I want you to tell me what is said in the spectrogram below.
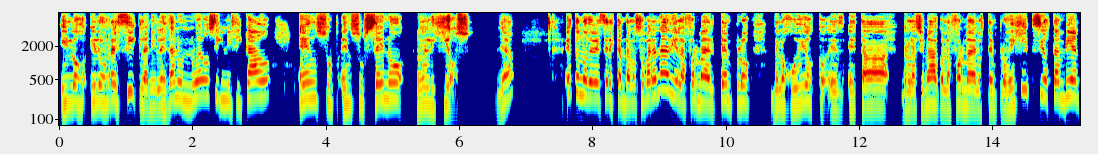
y los, y los reciclan y les dan un nuevo significado en su, en su seno religioso. ¿Ya? Esto no debe ser escandaloso para nadie. La forma del templo de los judíos está relacionada con la forma de los templos egipcios también,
